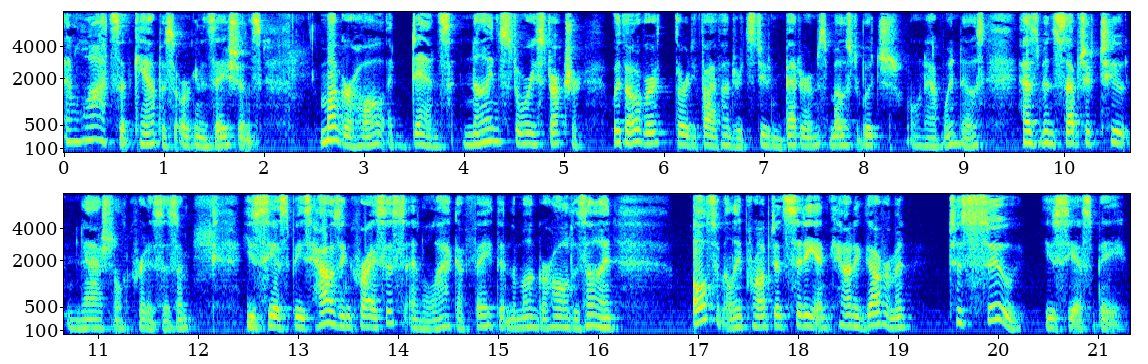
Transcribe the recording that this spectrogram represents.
and lots of campus organizations. Munger Hall, a dense nine story structure with over 3,500 student bedrooms, most of which won't have windows, has been subject to national criticism. UCSB's housing crisis and lack of faith in the Munger Hall design ultimately prompted city and county government to sue UCSB.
